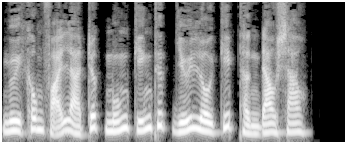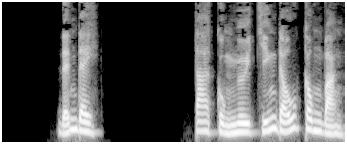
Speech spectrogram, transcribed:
ngươi không phải là rất muốn kiến thức dưới lôi kiếp thần đao sao? Đến đây, ta cùng ngươi chiến đấu công bằng.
